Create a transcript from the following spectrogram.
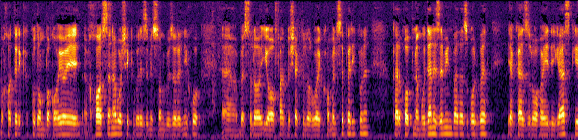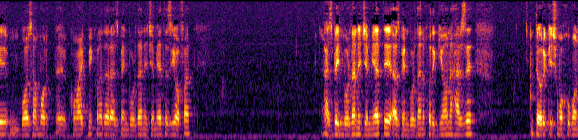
به خاطر که کدام بقایای خاص نباشه که برای زمستان گذارنی خو به اصطلاح آفت به شکل لاروای کامل سپری کنه. کرقاب نمودن زمین بعد از غلبه یک از راه های دیگه است که باز هم کمک می‌کنه در از بین بردن جمعیت از آفت از بین بردن جمعیت از بین بردن خود گیان هرزه طوری که شما خوبان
